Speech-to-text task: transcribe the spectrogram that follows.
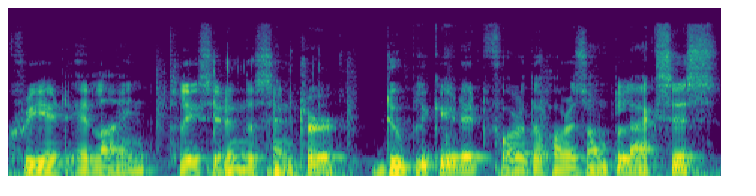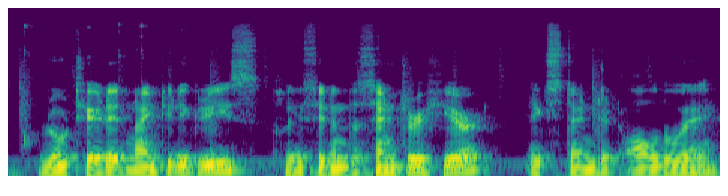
create a line, place it in the center, duplicate it for the horizontal axis, rotate it 90 degrees, place it in the center here, extend it all the way,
